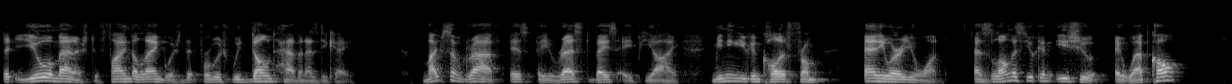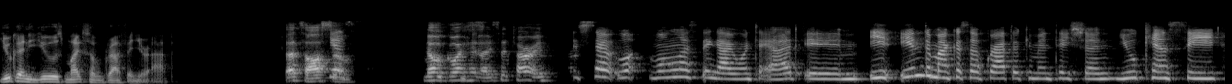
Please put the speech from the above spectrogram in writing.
that you manage to find a language that for which we don't have an SDK. Microsoft Graph is a REST-based API, meaning you can call it from anywhere you want. As long as you can issue a web call, you can use Microsoft Graph in your app. That's awesome. Yes. No, go ahead. I said Tari. So one last thing I want to add, um, in the Microsoft Graph documentation, you can see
